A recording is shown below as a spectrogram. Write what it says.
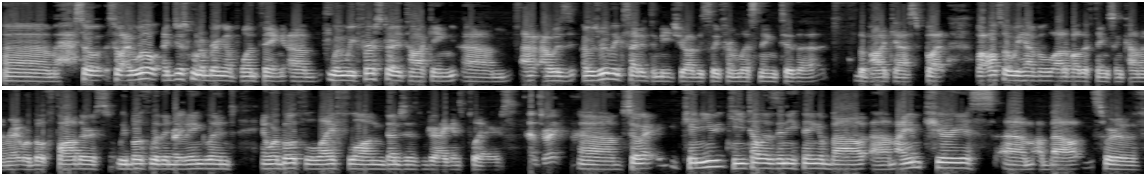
Um, so, so I will. I just want to bring up one thing. Um, when we first started talking, um, I, I was I was really excited to meet you, obviously from listening to the the podcast, but but also we have a lot of other things in common, right? We're both fathers. We both live in New England, and we're both lifelong Dungeons and Dragons players. That's right. Um, so, can you can you tell us anything about? Um, I am curious um, about sort of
